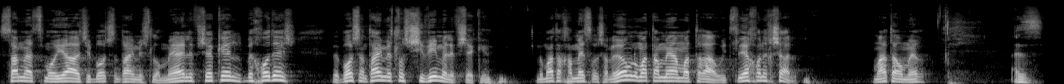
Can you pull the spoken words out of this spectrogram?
שם לעצמו יעד שבעוד שנתיים יש לו 100 אלף שקל בחודש, ובעוד שנתיים יש לו 70 אלף שקל. לעומת ה-15 של היום, לעומת ה-100 המטרה, הוא הצליח או נכשל? מה אתה אומר? אז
